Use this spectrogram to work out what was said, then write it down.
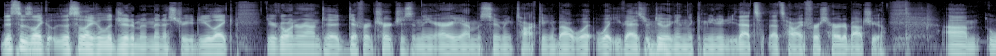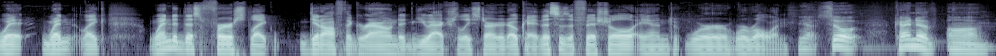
this is like this is like a legitimate ministry. Do you like you're going around to different churches in the area? I'm assuming talking about what what you guys are mm-hmm. doing in the community. That's that's how I first heard about you. Um, when when like when did this first like get off the ground and you actually started okay this is official and we're we're rolling. Yeah so kind of um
